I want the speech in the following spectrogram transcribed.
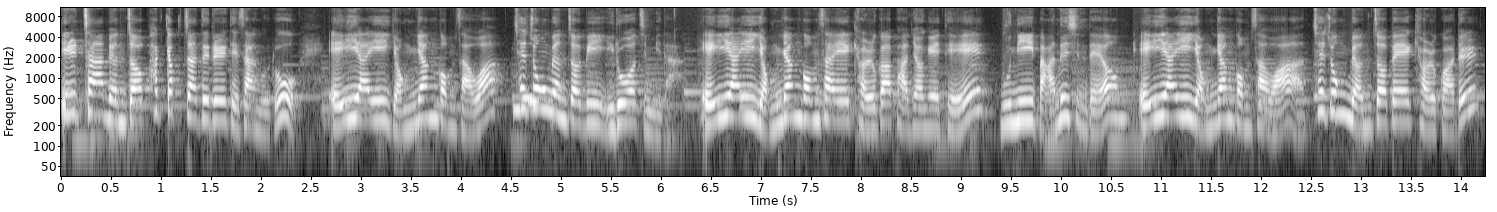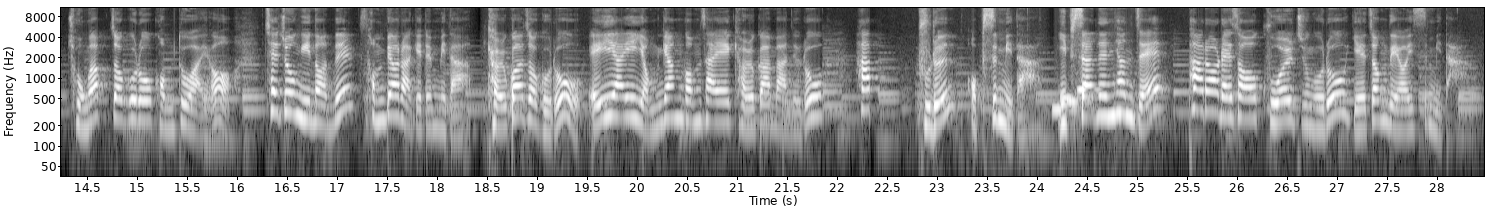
1차 면접 합격자들을 대상으로 AI 역량 검사와 최종 면접이 이루어집니다. AI 역량 검사의 결과 반영에 대해 문의 많으신데요. AI 역량 검사와 최종 면접의 결과를 종합적으로 검토하여 최종 인원을 선별하게 됩니다. 결과적으로 AI 역량 검사의 결과만으로 합 불은 없습니다. 입사는 현재 8월에서 9월 중으로 예정되어 있습니다.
